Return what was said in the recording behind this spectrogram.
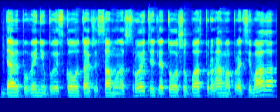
де ви повинні обов'язково так само настроїти для того, щоб у вас програма працювала.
